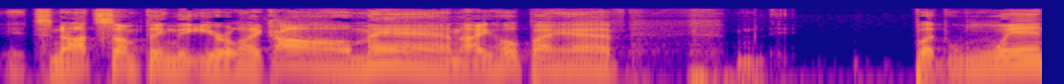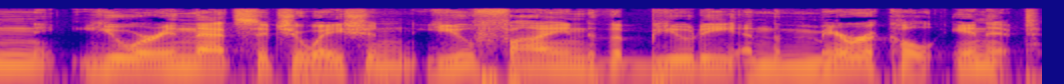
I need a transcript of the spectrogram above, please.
it's not something that you're like, oh man, I hope I have. But when you are in that situation, you find the beauty and the miracle in it.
